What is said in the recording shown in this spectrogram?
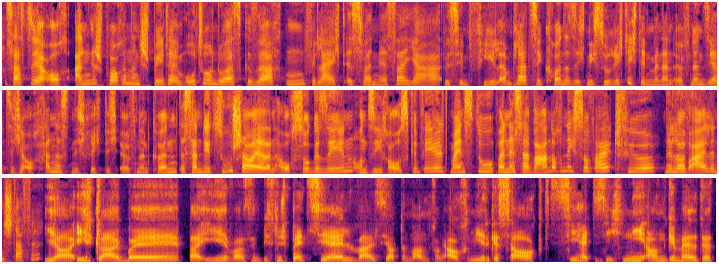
Das hast du ja auch angesprochen dann später im Auto und du hast gesagt, hm, vielleicht ist Vanessa ja ein bisschen fehl am Platz. Sie konnte sich nicht so richtig den Männern öffnen. Sie hat sich ja auch Hannes nicht richtig öffnen können. Das haben die Zuschauer ja dann auch so gesehen und sie rausgewählt. Meinst du, Vanessa war noch nicht so weit für eine Love Island Staffel? Ja, ich glaube, bei ihr war es ein bisschen speziell, weil sie hat am Anfang auch mir gesagt, sie hätte sich nie angemeldet.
